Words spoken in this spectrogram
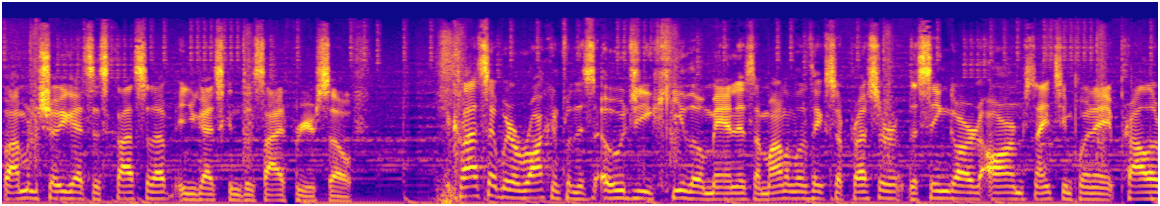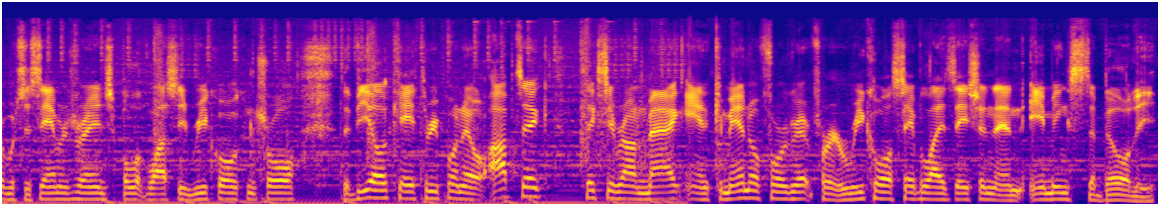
but I'm going to show you guys this class setup and you guys can decide for yourself. The class that we are rocking for this OG Kilo, man, is a monolithic suppressor, the Singuard Arms 19.8 Prowler, which is damage range, bullet velocity, recoil control, the VLK 3.0 optic, 60 round mag, and Commando foregrip for recoil stabilization and aiming stability.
